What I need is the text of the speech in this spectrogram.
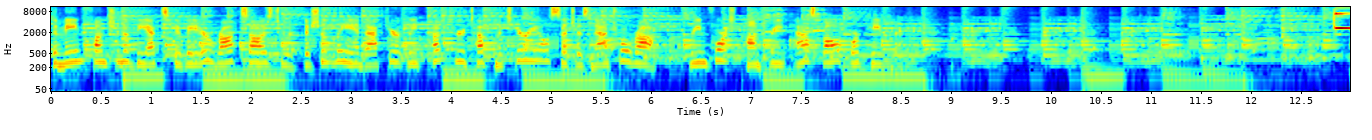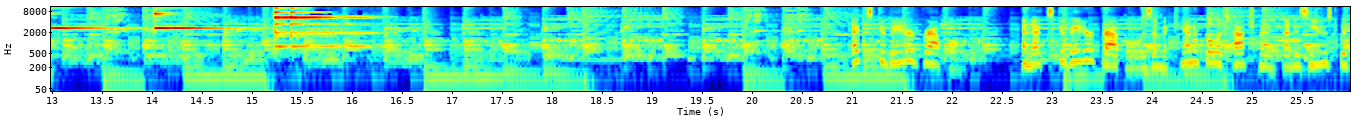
The main function of the excavator rock saw is to efficiently and accurately cut through tough materials such as natural rock, reinforced concrete, asphalt, or pavement. Excavator grapple. An excavator grapple is a mechanical attachment that is used with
